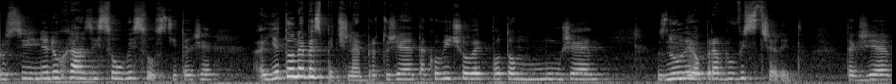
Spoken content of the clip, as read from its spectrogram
prostě nedochází souvislosti, takže je to nebezpečné, protože takový člověk potom může z nuly opravdu vystřelit. Takže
